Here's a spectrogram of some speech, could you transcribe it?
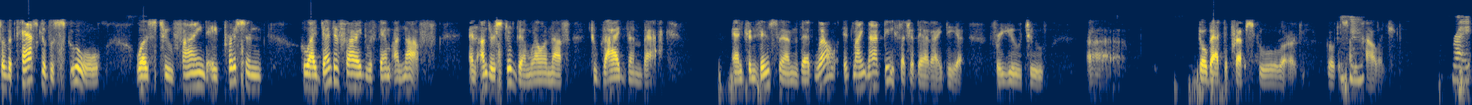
so the task of the school was to find a person who identified with them enough and understood them well enough to guide them back and convince them that, well, it might not be such a bad idea for you to uh, go back to prep school or go to some mm-hmm. college. Right.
